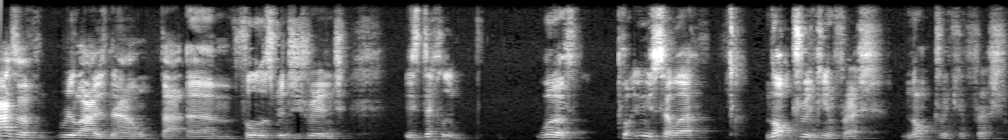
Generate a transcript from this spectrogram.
as I've realised now that um, Fuller's Vintage Range is definitely worth putting in your cellar, not drinking fresh, not drinking fresh,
